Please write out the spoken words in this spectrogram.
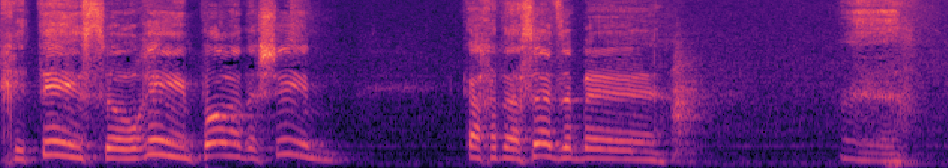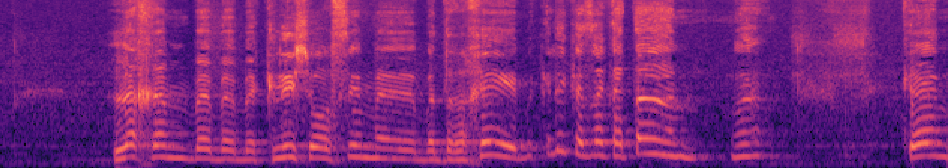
חיטים, שעורים, פועל עדשים, ככה תעשה את זה ב... אה, לחם בכלי שעושים אה, בדרכים, בכלי כזה קטן, כן,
